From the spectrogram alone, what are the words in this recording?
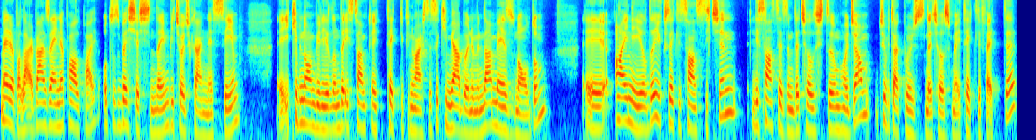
Merhabalar, ben Zeynep Alpay. 35 yaşındayım, bir çocuk annesiyim. E, 2011 yılında İstanbul Teknik Üniversitesi Kimya Bölümünden mezun oldum. E, Aynı yılda yüksek lisans için lisans tezimde çalıştığım hocam TÜBİTAK projesinde çalışmayı teklif etti.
